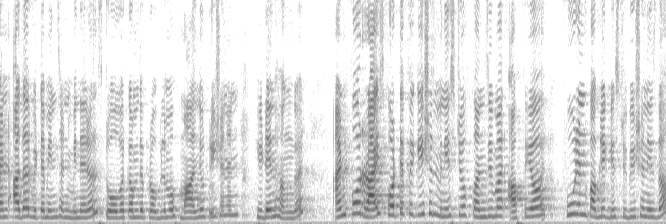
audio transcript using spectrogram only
and other vitamins and minerals to overcome the problem of malnutrition and hidden hunger. And for rice fortification, Ministry of Consumer Affairs, Food and Public Distribution is the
